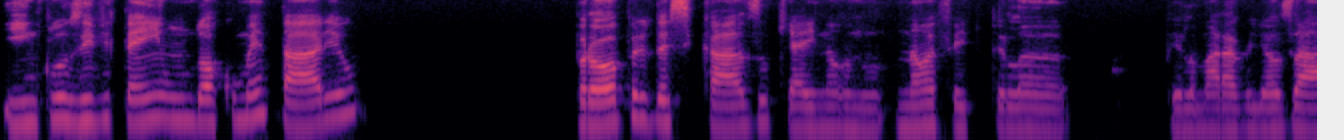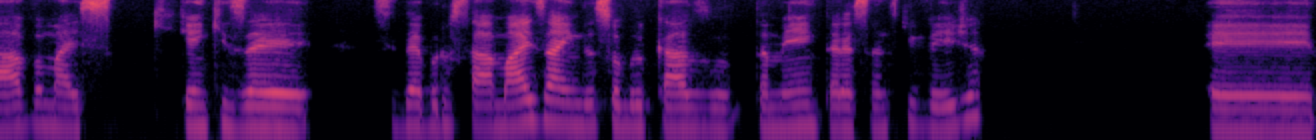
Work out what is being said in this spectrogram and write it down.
E inclusive tem um documentário próprio desse caso, que aí não, não, é feito pela, pela maravilhosa Ava, mas que quem quiser se debruçar mais ainda sobre o caso também é interessante que veja. É...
